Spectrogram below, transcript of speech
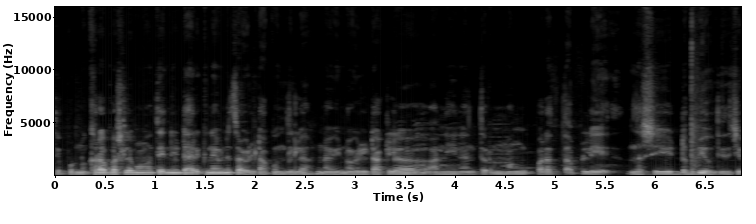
ते पूर्ण खराब असल्यामुळं त्यांनी डायरेक्ट नवीनच ऑइल टाकून दिलं. नवीन ऑइल टाकलं आणि नंतर मग परत आपली जशी डब्बी होती त्याची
